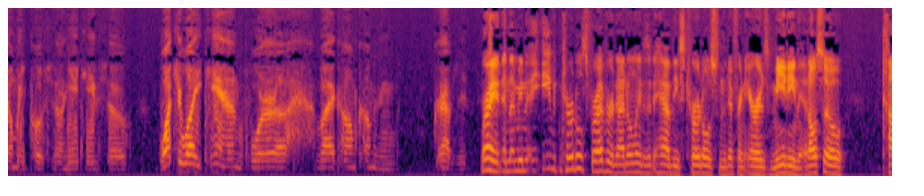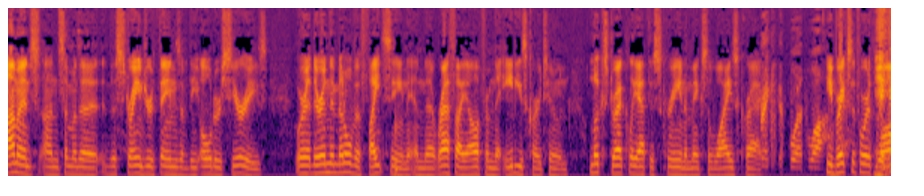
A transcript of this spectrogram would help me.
somebody posted on YouTube, so watch it while you can before uh, Viacom comes and grabs it. Right, and I mean, even Turtles Forever. Not only does it have these turtles from the different eras meeting, it also comments on some of the the stranger things of the older series, where they're in the middle of a fight scene, and the Raphael from the '80s cartoon looks directly at the screen and makes a wisecrack. Breaks the fourth wall. He breaks the fourth Yeah. wall,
